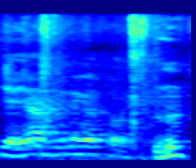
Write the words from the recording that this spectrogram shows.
爷爷就那个手。嗯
